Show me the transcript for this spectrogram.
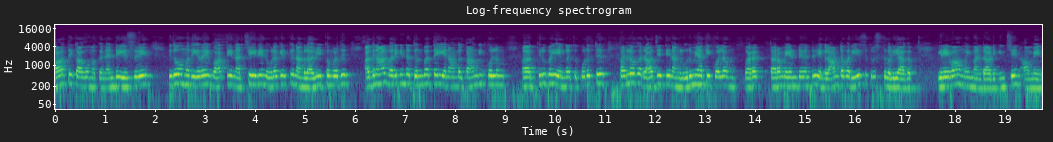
வார்த்தைக்காக உமக்கு நன்றி. இயேசுவே இதோ உமது இறை வார்த்தையை நற்செய்தி இந்த உலகிற்கு நாங்கள் அறிவிக்கும் பொழுது அதனால் வருகின்ற துன்பத்தை நாங்கள் தாங்கிக் கொள்ளும் கிருபையை எங்களுக்கு கொடுத்து பரலோக ராஜ்யத்தை நாங்கள் உரிமையாக்கி கொள்ள வர தர வேண்டும் என்று எங்கள் ஆண்டவர் இயேசு கிறிஸ்து வழியாக இறைவா உண்மை மன்றாடுகின்றேன். ஆமேன்.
